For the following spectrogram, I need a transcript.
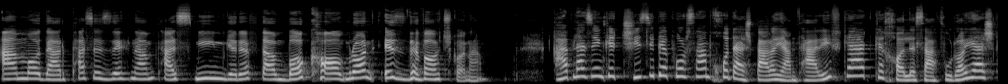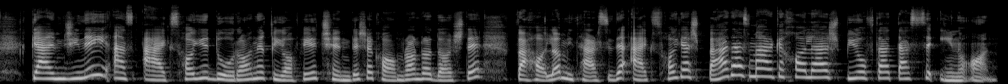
اما در پس ذهنم تصمیم گرفتم با کامران ازدواج کنم. قبل از اینکه چیزی بپرسم خودش برایم تعریف کرد که خاله صفورایش گنجینه ای از عکس های دوران قیافه چندش کامران را داشته و حالا میترسیده عکس هایش بعد از مرگ خالش بیفتد دست این و آن.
